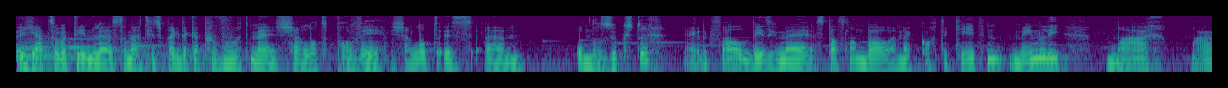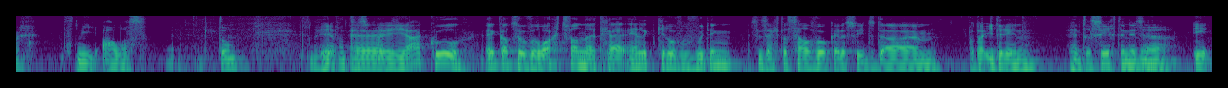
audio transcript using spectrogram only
Je gaat zo meteen luisteren naar het gesprek dat ik heb gevoerd met Charlotte Prové. Charlotte is um, onderzoekster, eigenlijk vooral bezig met stadslandbouw en met korte keten, mainly. Maar, maar het is niet alles. Tom? Ja, van het uh, ja, cool. Ik had zo verwacht van het gaat eindelijk een keer over voeding. Ze zegt dat zelf ook. Hè. Dat is zoiets dat, um, dat iedereen geïnteresseerd in is. Ja. Eén.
